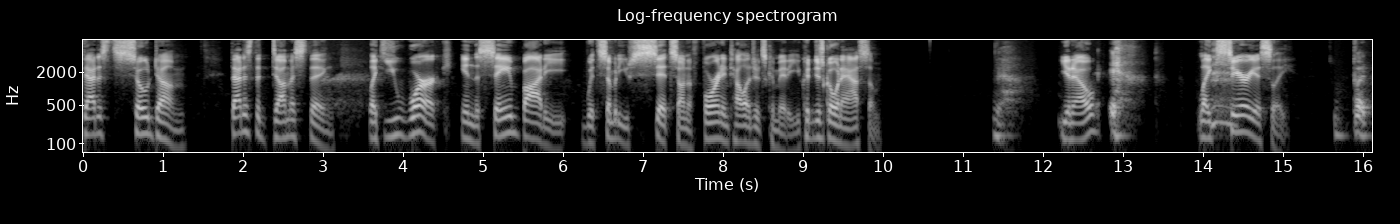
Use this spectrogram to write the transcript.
That is so dumb. That is the dumbest thing. Like you work in the same body with somebody who sits on a foreign intelligence committee. You couldn't just go and ask them. Yeah. You know? Like seriously. but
